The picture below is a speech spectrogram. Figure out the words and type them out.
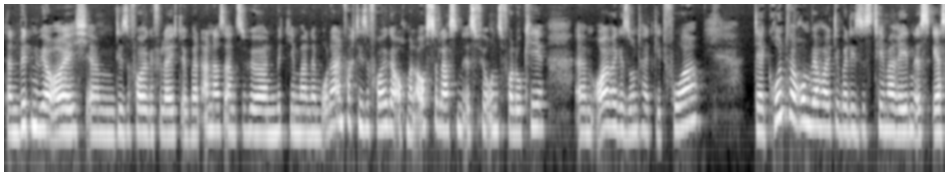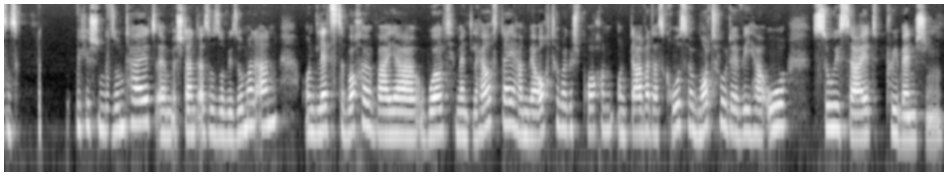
dann bitten wir euch, ähm, diese Folge vielleicht irgendwann anders anzuhören, mit jemandem oder einfach diese Folge auch mal auszulassen, ist für uns voll okay. Ähm, eure Gesundheit geht vor. Der Grund, warum wir heute über dieses Thema reden, ist erstens psychischen Gesundheit. Ähm, es stand also sowieso mal an. Und letzte Woche war ja World Mental Health Day, haben wir auch drüber gesprochen. Und da war das große Motto der WHO Suicide Prevention.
